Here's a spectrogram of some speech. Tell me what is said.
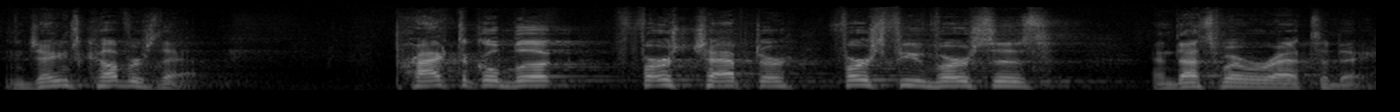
And James covers that. Practical book, first chapter, first few verses, and that's where we're at today.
